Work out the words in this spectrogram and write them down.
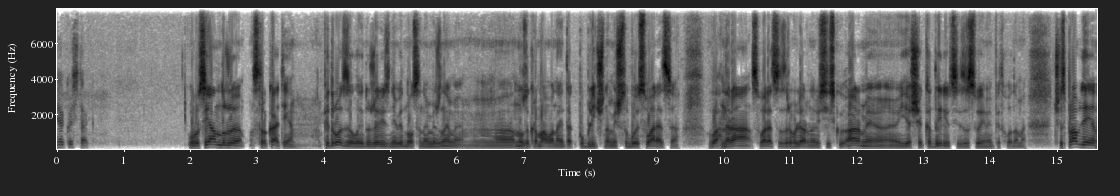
якось так. У росіян дуже строкаті підрозділи і дуже різні відносини між ними. Ну, зокрема, вони і так публічно між собою сваряться. Вагнера сваряться з регулярною російською армією, є ще кадирівці за своїми підходами. Чи справді,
